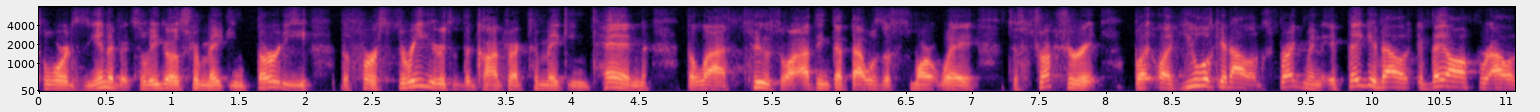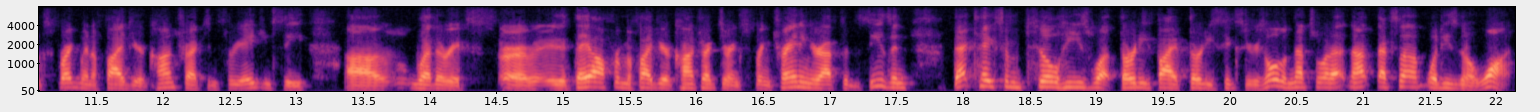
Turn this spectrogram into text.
towards the end of it. So he goes from making 30 the first three years of the contract to making 10 the last two. So I think that that was a smart way to structure it. But like you look at Alex Bregman, if they give Alex, if they offer Alex Bregman a five year contract in free agency, uh, whether it's or if they offer him a five year contract during spring training or after the season, that takes him till he's what 35, 36 years old, and that's what not that's not what he's going to want.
